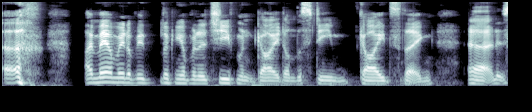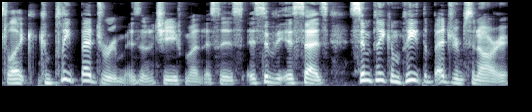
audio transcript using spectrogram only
Uh, I may or may not be looking up an achievement guide on the Steam guides thing, uh, and it's like complete bedroom is an achievement. It says it simply it says simply complete the bedroom scenario.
